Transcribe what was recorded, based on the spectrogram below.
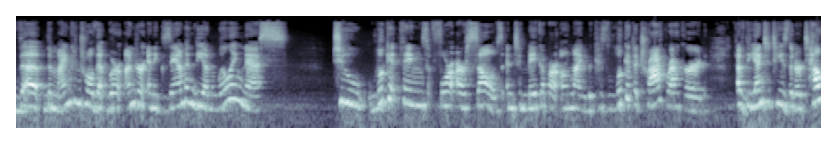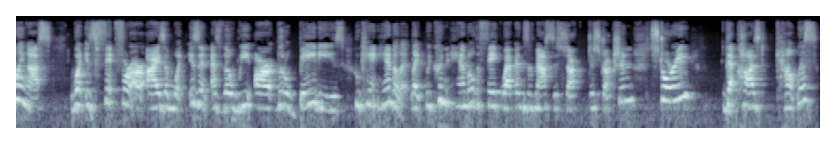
the the mind control that we're under and examine the unwillingness to look at things for ourselves and to make up our own mind. Because look at the track record of the entities that are telling us what is fit for our eyes and what isn't as though we are little babies who can't handle it. Like we couldn't handle the fake weapons of mass destruction story that caused countless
